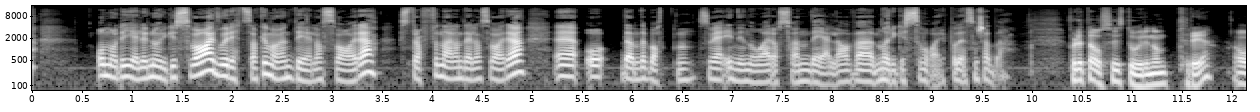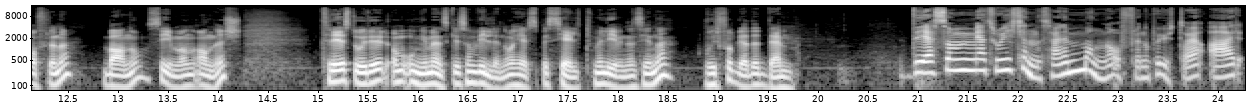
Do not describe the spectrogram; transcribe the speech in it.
Og når det gjelder Norges svar, hvor rettssaken var jo en del av svaret, straffen er en del av svaret, eh, og den debatten som vi er inne i nå, er også en del av eh, Norges svar på det som skjedde. For dette er også historien om tre av ofrene. Bano, Simon og Anders. Tre historier om unge mennesker som ville noe helt spesielt med livene sine. Hvorfor ble det dem? Det som jeg tror kjennetegner mange av ofrene på Utøya, er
